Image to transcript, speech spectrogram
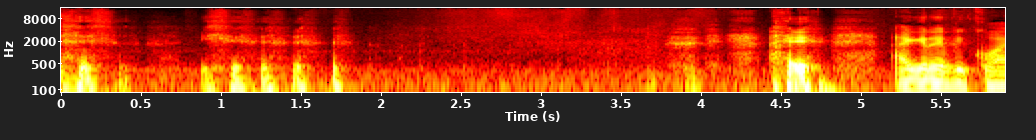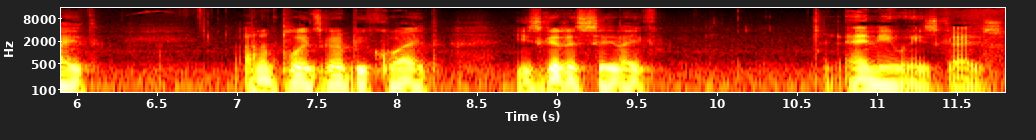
I I gotta be quiet. Unemployed's gotta be quiet. He's gotta say like anyways guys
